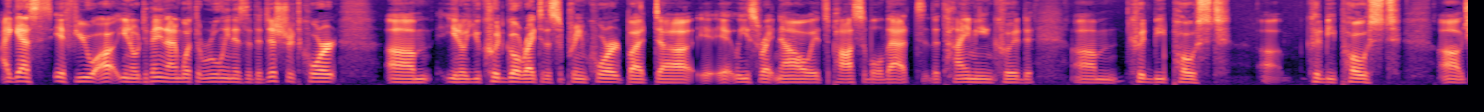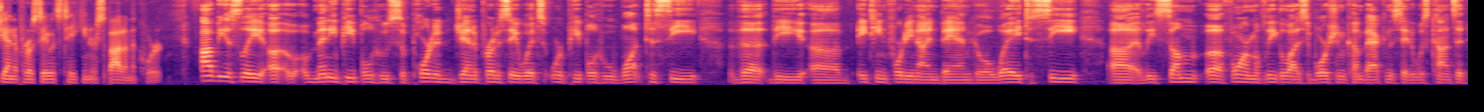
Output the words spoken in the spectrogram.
I guess if you are, you know, depending on what the ruling is at the district court, um, you know, you could go right to the Supreme Court, but uh, at least right now, it's possible that the timing could um, could be post uh, could be post uh, Janet Protasiewicz taking her spot on the court. Obviously, uh, uh, many people who supported Janet Protasiewicz were people who want to see the the uh, 1849 ban go away, to see uh, at least some uh, form of legalized abortion come back in the state of Wisconsin.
